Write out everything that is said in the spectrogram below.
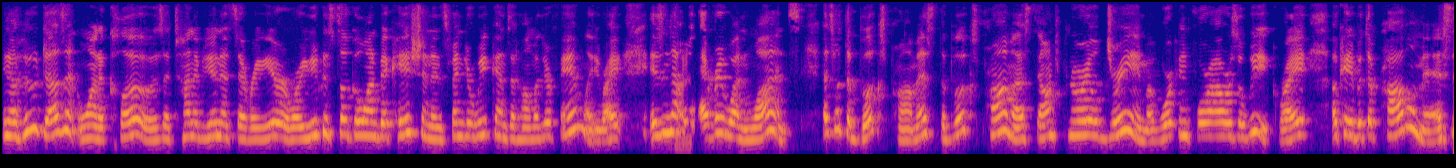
You know who doesn't want to close a ton of units every year where you can still go on vacation and spend your weekends at home with your family right? Isn't that what everyone wants? That's what the books promise. The books promise the entrepreneurial dream of working four hours a week right? Okay but the problem is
